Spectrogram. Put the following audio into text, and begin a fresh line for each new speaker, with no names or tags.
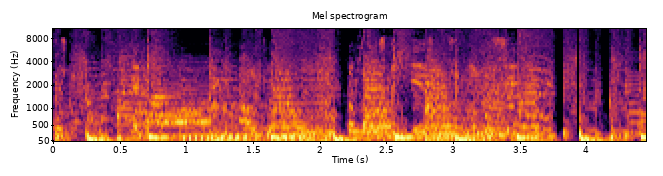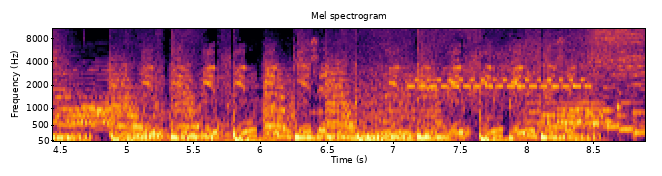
produced, and ultra, the most is im, is?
